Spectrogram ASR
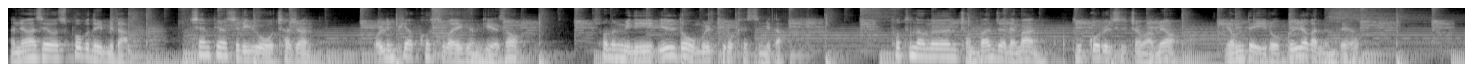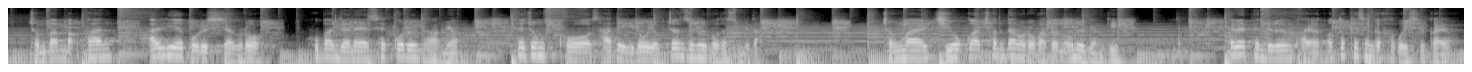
안녕하세요 스포브드입니다. 챔피언스 리그 5차전 올림피아코스와의 경기에서 손흥민이 1도움을 기록했습니다. 토트넘은 전반전에만 두 골을 실점하며 0대2로 끌려갔는데요. 전반 막판 알리의 골을 시작으로 후반전에 3골을 더하며 최종 스코어 4대2로 역전승을 거뒀습니다. 정말 지옥과 천당으로 가던 오늘 경기 해외 팬들은 과연 어떻게 생각하고 있을까요?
